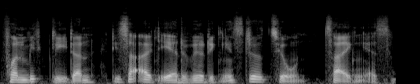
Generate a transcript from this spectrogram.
von Mitgliedern dieser altehrwürdigen Institution zeigen es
